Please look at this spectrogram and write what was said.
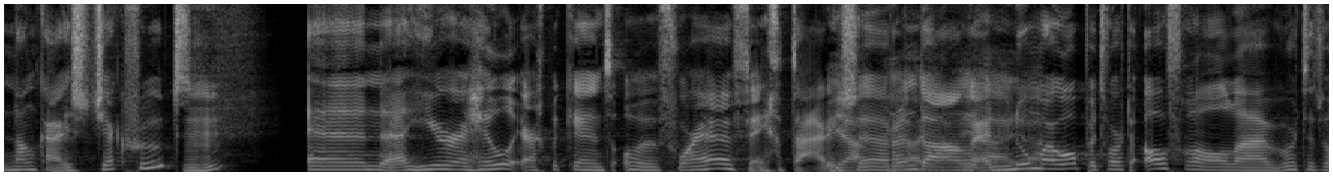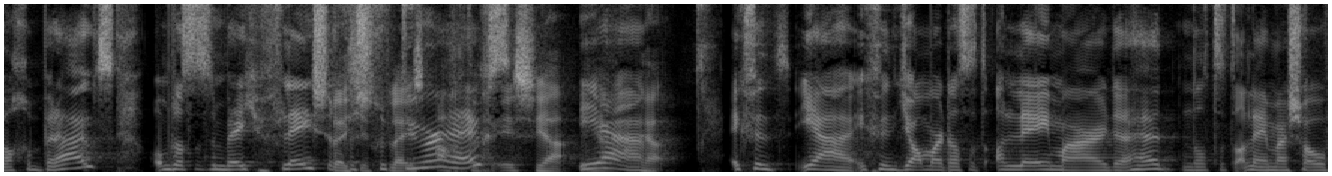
nanka is jackfruit. Mhm. En eh, hier heel erg bekend eh, voor hè, vegetarische Ja, rendang ja, ja, en noem maar op. Het wordt overal eh, wordt het wel gebruikt, omdat het een beetje vleesige Beetje structuur heeft. Is, ja, Ja. ja. Ik vind, ja, ik vind het jammer dat het alleen maar, de, hè, dat het alleen maar zo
